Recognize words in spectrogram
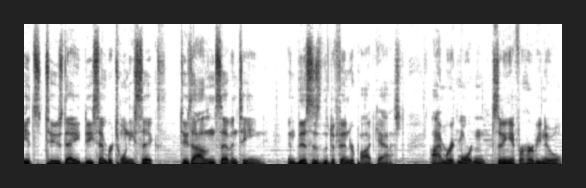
It's Tuesday, December 26th, 2017, and this is the Defender Podcast. I'm Rick Morton, sitting in for Herbie Newell.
